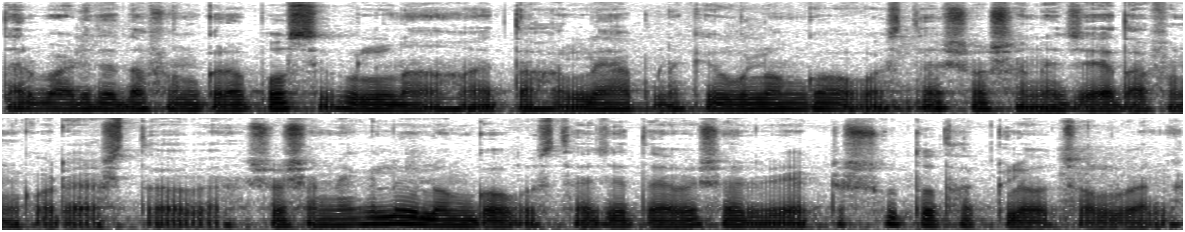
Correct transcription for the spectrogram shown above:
তার বাড়িতে দাফন করা পসিবল না হয়, তাহলে আপনাকে উলঙ্গ অবস্থায় শ্মশানে যেয়ে দাফন করে আসতে হবে। শ্মশানে গেলে উলঙ্গ অবস্থায় যেতে হবে, শরীরে একটা সুতো থাকলেও চলবে না।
